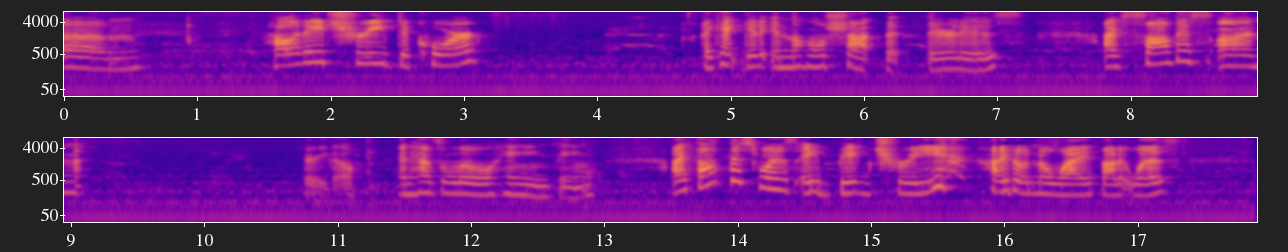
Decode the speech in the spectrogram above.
um, holiday tree decor. I can't get it in the whole shot, but there it is. I saw this on, there you go, and has a little hanging thing. I thought this was a big tree. I don't know why I thought it was.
